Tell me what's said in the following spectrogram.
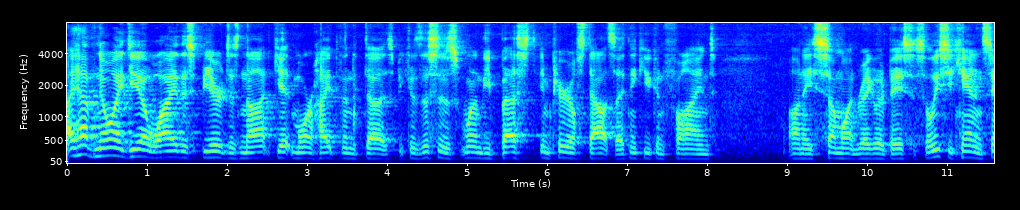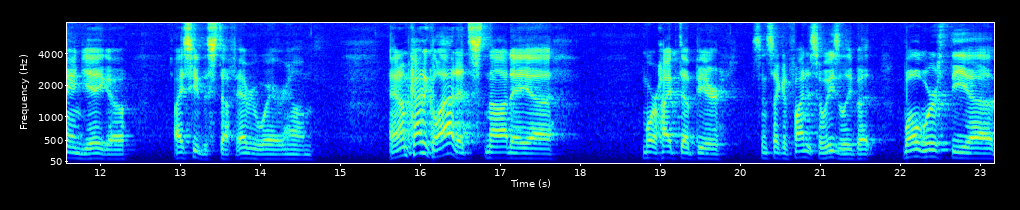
I have no idea why this beer does not get more hype than it does because this is one of the best imperial stouts I think you can find on a somewhat regular basis. At least you can in San Diego. I see this stuff everywhere. Um, and I'm kind of glad it's not a uh, more hyped up beer since I can find it so easily, but well worth the uh,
